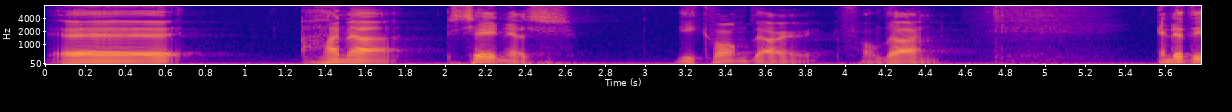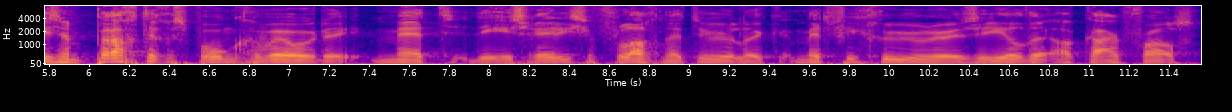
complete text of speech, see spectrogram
uh, Hanna Senes. Die kwam daar vandaan. En dat is een prachtige sprong geworden met de Israëlische vlag natuurlijk, met figuren, ze hielden elkaar vast.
